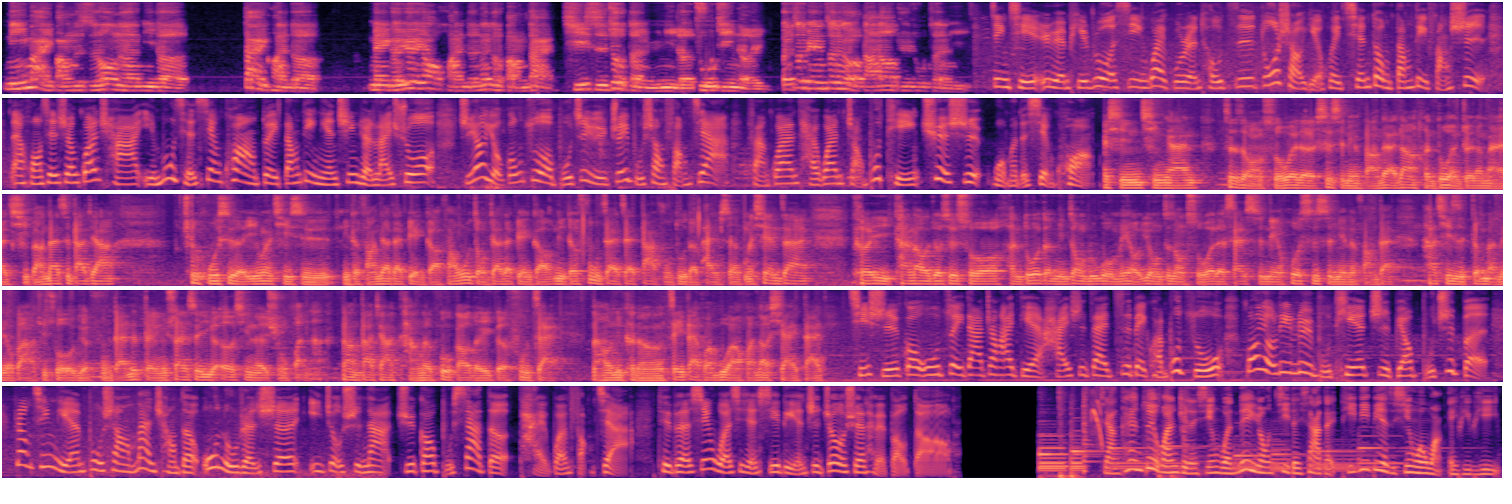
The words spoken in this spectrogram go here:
你买房的时候呢，你的贷款的。每个月要还的那个房贷，其实就等于你的租金而已。而这边真的有达到居住正义。近期日元疲弱，吸引外国人投资，多少也会牵动当地房市。但黄先生观察，以目前现况，对当地年轻人来说，只要有工作，不至于追不上房价。反观台湾涨不停，却是我们的现况。新清安这种所谓的四十年房贷，让很多人觉得买得起房，但是大家。去忽视了，因为其实你的房价在变高，房屋总价在变高，你的负债在大幅度的攀升。我们现在可以看到，就是说很多的民众如果没有用这种所谓的三十年或四十年的房贷，他其实根本没有办法去做一个负担，那等于算是一个恶性的循环啊，让大家扛了过高的一个负债，然后你可能这一代还不完，还到下一代。其实购屋最大障碍点还是在自备款不足，光有利率补贴治标不治本，让青年步上漫长的屋奴人生，依旧是那居高不下的台湾房价。特别新闻，谢谢西连至周轩台北报道。想看最完整的新闻内容，记得下载 TVBS 新闻网 APP。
